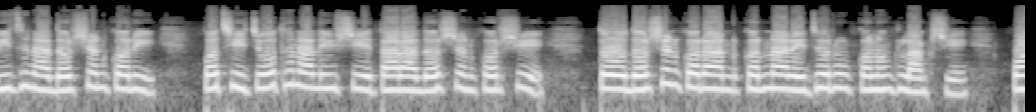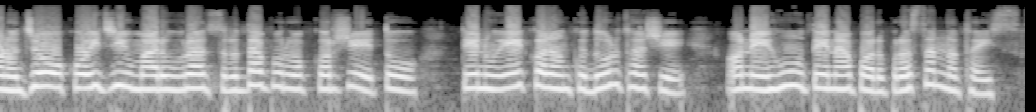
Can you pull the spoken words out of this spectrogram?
બીજના દર્શન કરી પછી ચોથના દિવસે તારા દર્શન કરશે, તો દર્શન કરનારે જરૂર કલંક લાગશે. પણ જો કોઈ જીવ મારું વ્રત શ્રદ્ધાપૂર્વક કરશે, તો તેનું એ કલંક દૂર થશે અને હું તેના પર પ્રસન્ન થઈશ.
